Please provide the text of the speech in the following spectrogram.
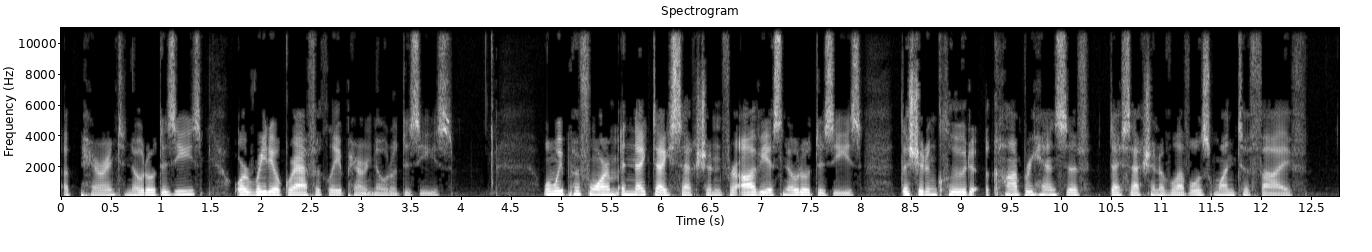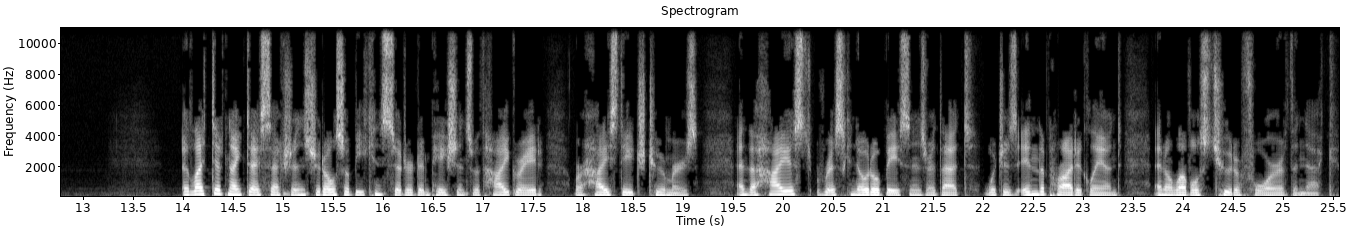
apparent nodal disease or radiographically apparent nodal disease. When we perform a neck dissection for obvious nodal disease, this should include a comprehensive dissection of levels 1 to 5. Elective neck dissections should also be considered in patients with high grade or high stage tumors, and the highest risk nodal basins are that which is in the parotid gland and a levels 2 to 4 of the neck.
